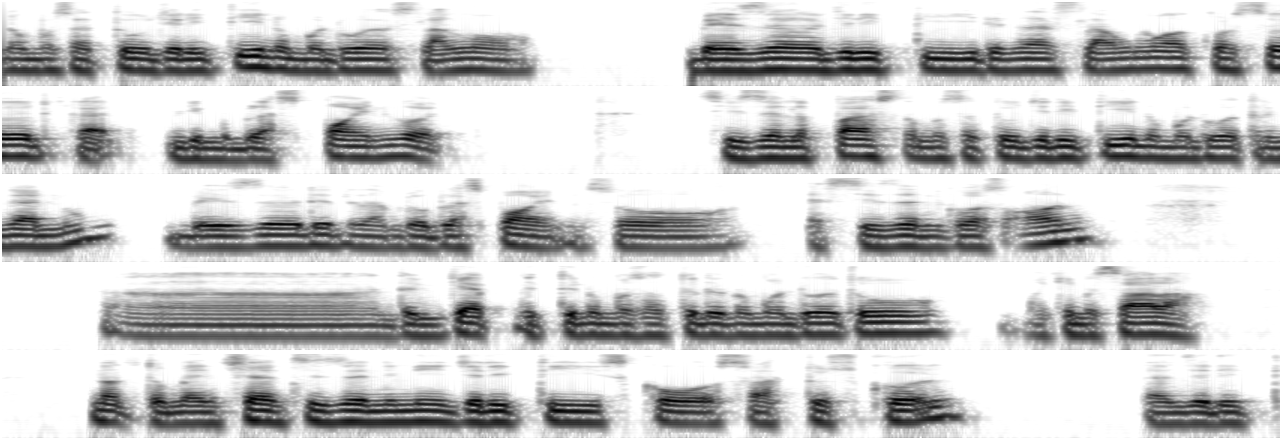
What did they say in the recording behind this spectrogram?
nombor satu JDT, nombor dua Selangor. Beza JDT dengan Selangor aku rasa dekat 15 point kot. Season lepas nombor satu JDT, nombor dua Terengganu. Beza dia dalam 12 point. So as season goes on, uh, the gap between nombor satu dan nombor dua tu makin besar lah. Not to mention season ini JDT score 100 goal dan JDT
